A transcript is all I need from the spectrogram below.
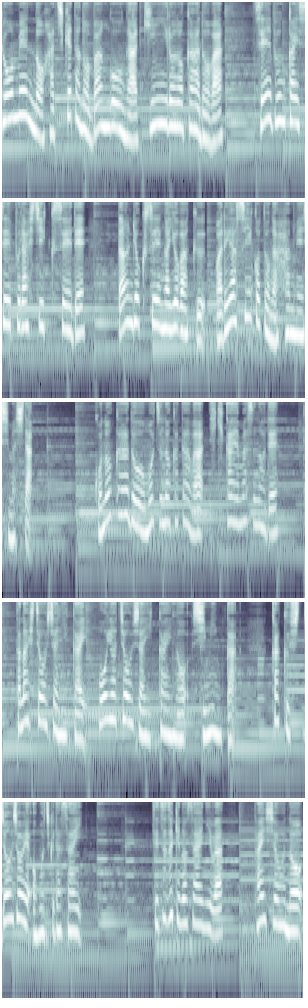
表面の8桁の番号が金色のカードは成分解性プラスチック製で弾力性が弱く割れやすいことが判明しました。このカードをお持ちの方は引き換えますので棚視聴者2階法屋庁舎1階の市民課各出張所へお持ちください。手続きの際には対象の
